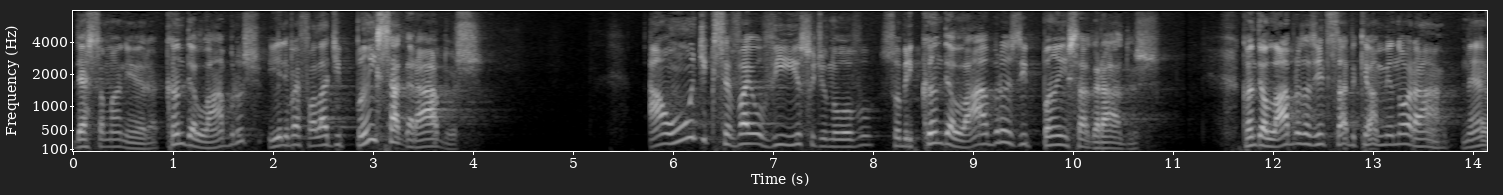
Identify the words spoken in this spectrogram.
dessa maneira. Candelabros e ele vai falar de pães sagrados. Aonde que você vai ouvir isso de novo sobre candelabros e pães sagrados? Candelabros a gente sabe que é a menorá, né?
